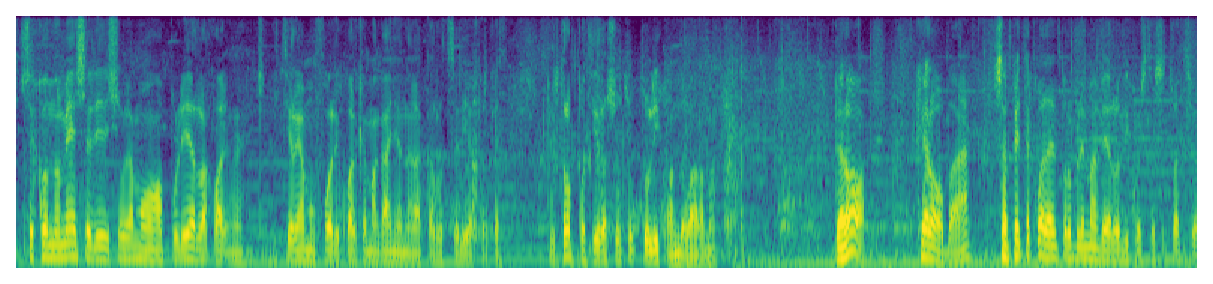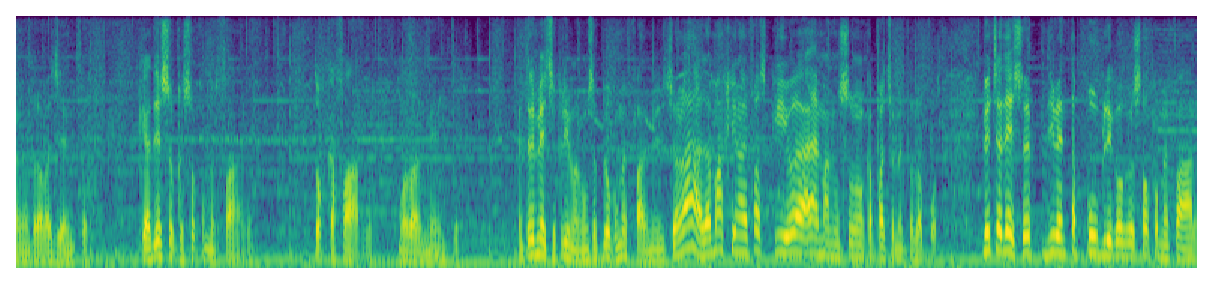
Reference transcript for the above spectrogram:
secondo me se riusciamo a pulirla, eh, tiriamo fuori qualche magagna nella carrozzeria perché purtroppo tira su tutto lì quando va la macchina. Però, che roba, eh? Sapete qual è il problema vero di questa situazione, brava gente? Che adesso che so come fare, tocca farlo, moralmente. Mentre invece prima non sapevo come fare, mi dicevano, ah la macchina le fa schifo, eh, ma non sono capace a metterla a posto. Invece adesso diventa pubblico che so come fare.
